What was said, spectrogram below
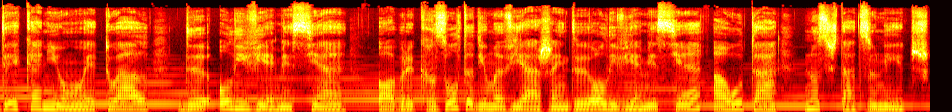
De Canyon Étoile de Olivier Messiaen, obra que resulta de uma viagem de Olivier Messiaen ao Utah, nos Estados Unidos.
